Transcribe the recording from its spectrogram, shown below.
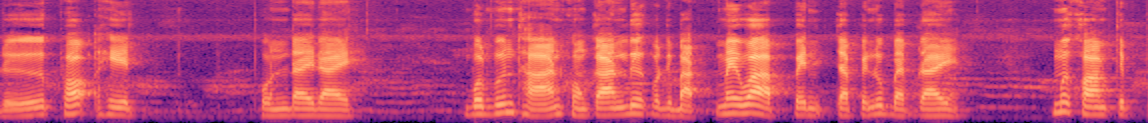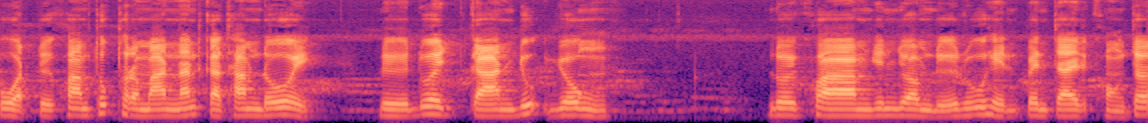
หรือเพราะเหตุผลใด ๆ บนพื้นฐานของการเลือกปฏิบัติไม่ว่าเป็นจะเป็นรูปแบบใด เมื่อความเจ็บปวดหรือความทุกข์ทรมานนั้นกระทำโดย หรือด้วยการยุยง โดยความยินยอมหรือรู้เห็นเป็นใจของเจ้า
